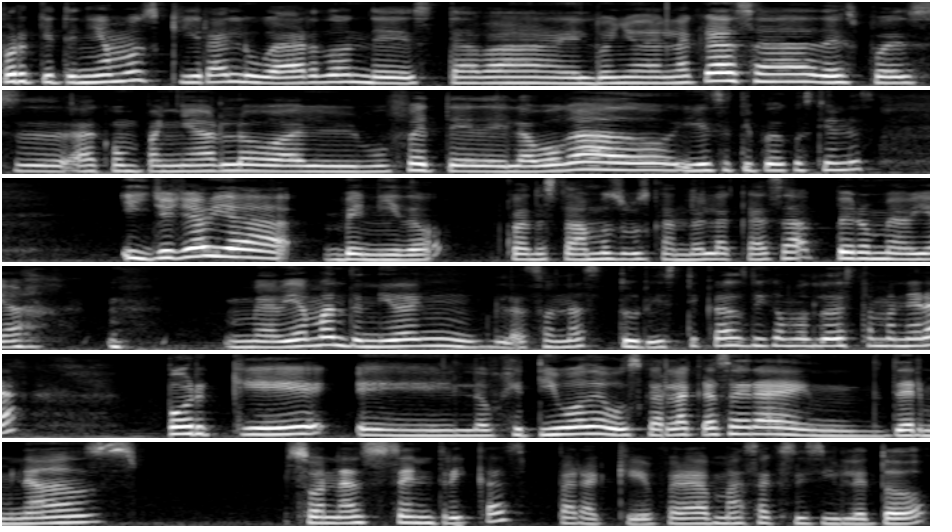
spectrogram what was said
porque teníamos que ir al lugar donde estaba el dueño de la casa, después eh, acompañarlo al bufete del abogado y ese tipo de cuestiones. Y yo ya había venido cuando estábamos buscando la casa, pero me había me había mantenido en las zonas turísticas, digámoslo de esta manera, porque eh, el objetivo de buscar la casa era en determinadas zonas céntricas para que fuera más accesible todo.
